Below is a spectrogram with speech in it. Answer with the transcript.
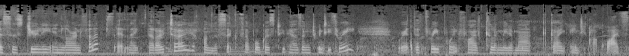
This is Julie and Lauren Phillips at Lake Ngaroto on the 6th of August 2023. We're at the 3.5 kilometre mark going anti clockwise.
